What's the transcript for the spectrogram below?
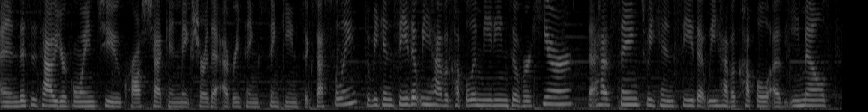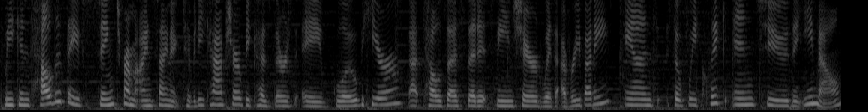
And this is how you're going to cross check and make sure that everything's syncing successfully. So we can see that we have a couple of meetings over here that have synced. We can see that we have a couple of emails. We can tell that they've synced from Einstein Activity Capture because there's a globe here that tells us that it's being shared with everybody. And so if we click into the email,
